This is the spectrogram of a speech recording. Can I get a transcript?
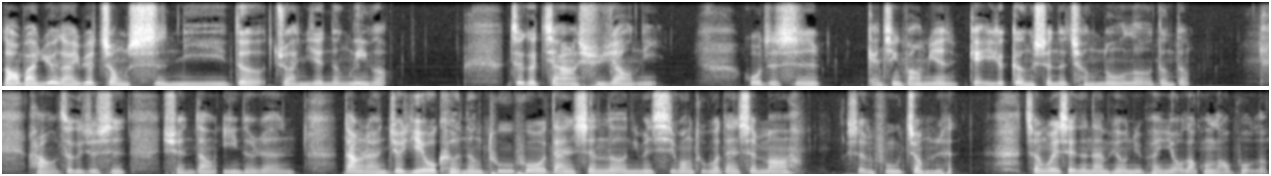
老板越来越重视你的专业能力了。这个家需要你，或者是感情方面给一个更深的承诺了，等等。好，这个就是选到一的人，当然就也有可能突破单身了。你们希望突破单身吗？身负重任，成为谁的男朋友、女朋友、老公、老婆了？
